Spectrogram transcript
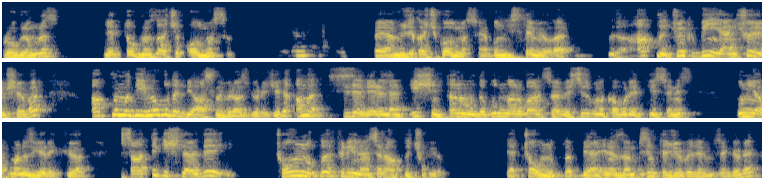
programınız laptopunuzda açık olmasın. Veya müzik açık olmasın. Yani bunu istemiyorlar. Haklı çünkü bir yani şöyle bir şey var. Haklı mı değil mi bu da bir aslında biraz göreceli ama size verilen işin tanımında bunlar varsa ve siz bunu kabul ettiyseniz bunu yapmanız gerekiyor. Saatlik işlerde çoğunlukla freelancer haklı çıkıyor. Yani çoğunlukla yani en azından bizim tecrübelerimize göre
